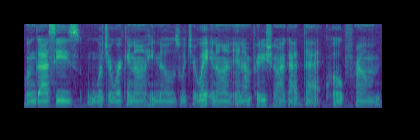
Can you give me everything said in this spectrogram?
when God sees what you're working on, He knows what you're waiting on. And I'm pretty sure I got that quote from,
